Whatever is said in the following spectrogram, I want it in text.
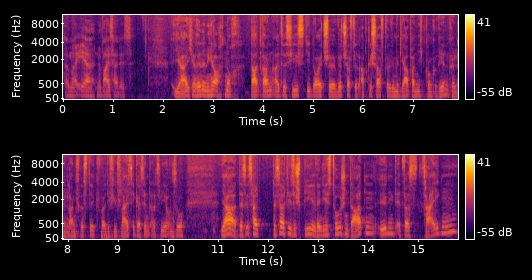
sagen wir, eher eine Weisheit ist. Ja, ich erinnere mich auch noch daran, als es hieß, die deutsche Wirtschaft wird abgeschafft, weil wir mit Japan nicht konkurrieren können mhm. langfristig, weil die viel fleißiger sind als wir und so. Ja, das ist halt, das ist halt dieses Spiel. Wenn die historischen Daten irgendetwas zeigen,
